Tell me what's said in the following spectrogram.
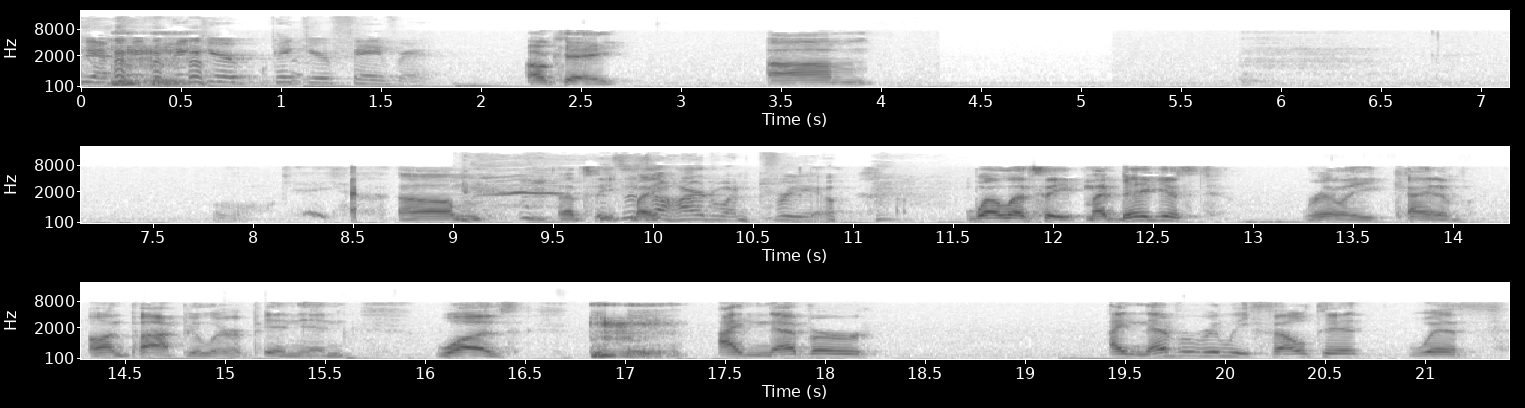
yeah, pick, pick your pick your favorite. Okay, um, okay, um, let's see. This is My, a hard one for you. well, let's see. My biggest, really kind of unpopular opinion was I never, I never really felt it with,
